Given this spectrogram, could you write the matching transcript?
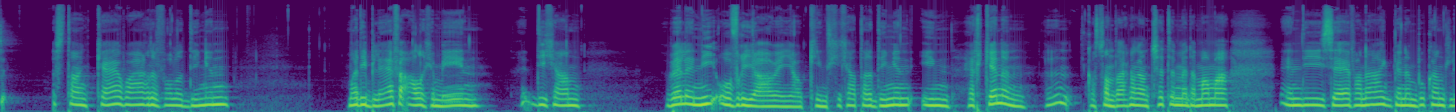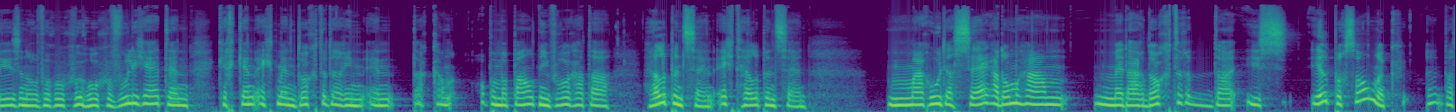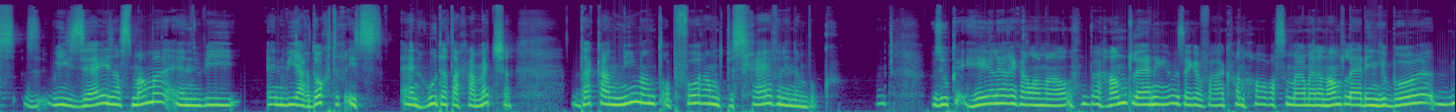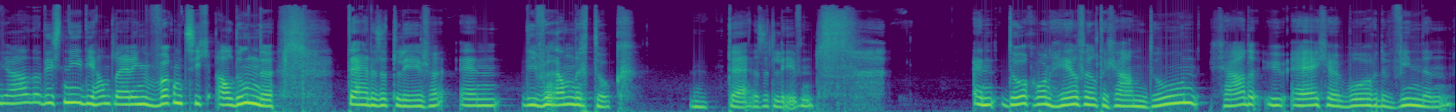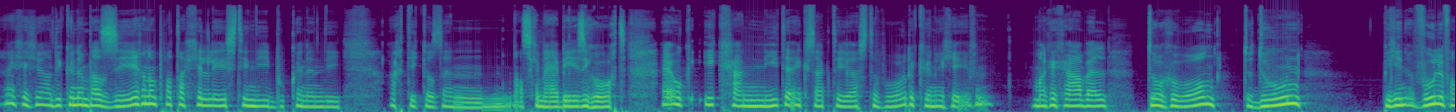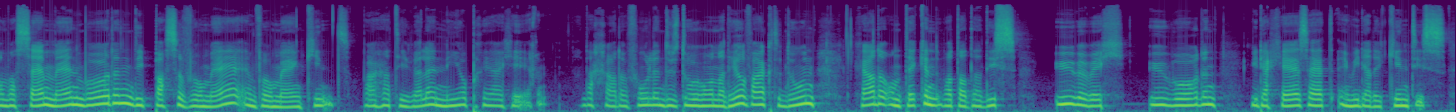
staan kei waardevolle dingen, maar die blijven algemeen. Die gaan wel en niet over jou en jouw kind. Je gaat daar dingen in herkennen. Ik was vandaag nog aan het chatten met een mama en die zei van, ah, ik ben een boek aan het lezen over hooggevoeligheid en ik herken echt mijn dochter daarin. En dat kan op een bepaald niveau gaat dat helpend zijn, echt helpend zijn. Maar hoe dat zij gaat omgaan met haar dochter, dat is heel persoonlijk. Dat is wie zij is als mama en wie, en wie haar dochter is en hoe dat, dat gaat matchen dat kan niemand op voorhand beschrijven in een boek. We zoeken heel erg allemaal de handleidingen. We zeggen vaak van, oh, was ze maar met een handleiding geboren? Ja, dat is niet. Die handleiding vormt zich aldoende tijdens het leven en die verandert ook tijdens het leven. En door gewoon heel veel te gaan doen, ga je je eigen woorden vinden. Je gaat je kunnen baseren op wat je leest in die boeken en die artikels. En als je mij bezig hoort, ook ik ga niet de exacte juiste woorden kunnen geven. Maar je gaat wel door gewoon te doen, beginnen voelen van wat zijn mijn woorden, die passen voor mij en voor mijn kind. Waar gaat hij wel en niet op reageren? Dat ga je voelen. Dus door gewoon dat heel vaak te doen, ga je ontdekken wat dat, dat is uw weg, uw woorden, wie dat jij bent en wie dat je kind is.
